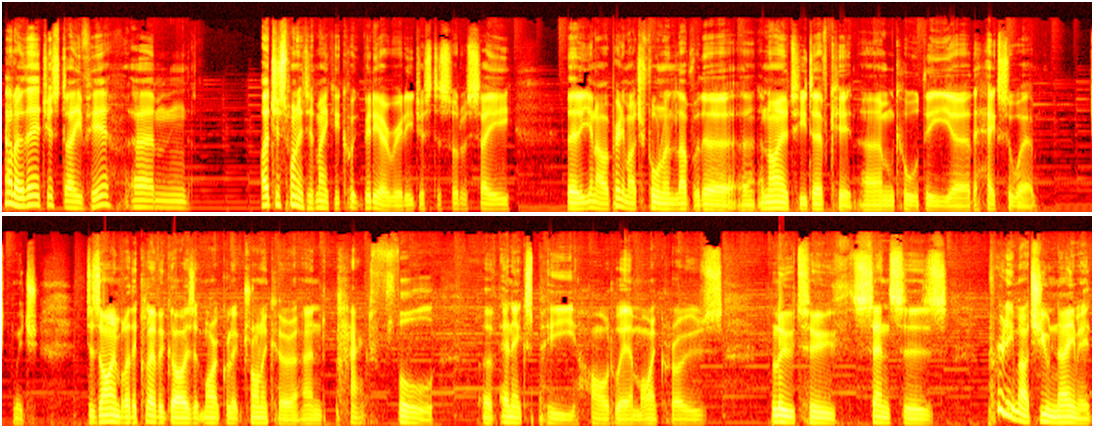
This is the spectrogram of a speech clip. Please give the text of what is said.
Hello there, just Dave here. Um, I just wanted to make a quick video, really, just to sort of say that you know I pretty much fallen in love with a, a an IoT dev kit um, called the uh, the Hexiwear, which designed by the clever guys at MikroElektronika and packed full of NXP hardware, micros, Bluetooth sensors, pretty much you name it.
